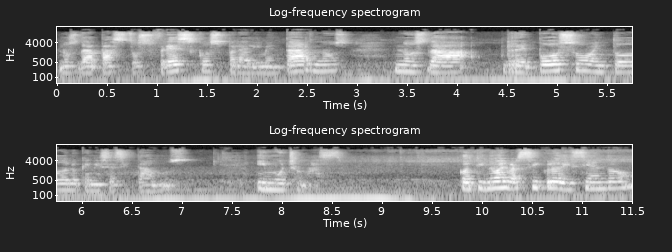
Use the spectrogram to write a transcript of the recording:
nos da pastos frescos para alimentarnos, nos da reposo en todo lo que necesitamos y mucho más. Continúa el versículo diciendo,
